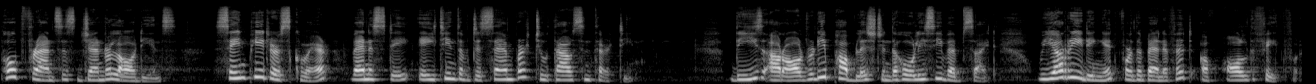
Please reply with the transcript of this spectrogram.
Pope Francis General Audience, St. Peter's Square, Wednesday, 18th of December 2013. These are already published in the Holy See website. We are reading it for the benefit of all the faithful.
